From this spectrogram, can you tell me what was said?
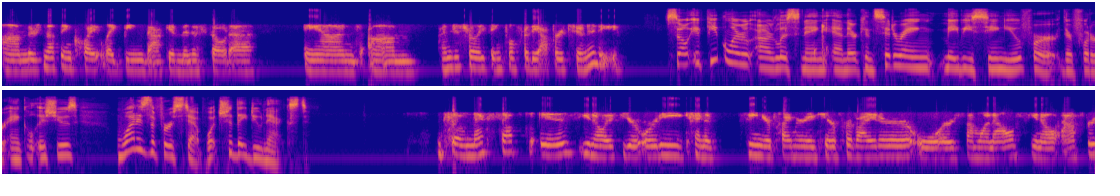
Um, there's nothing quite like being back in Minnesota. And um, I'm just really thankful for the opportunity. So, if people are, are listening and they're considering maybe seeing you for their foot or ankle issues, what is the first step? What should they do next? So, next step is, you know, if you're already kind of seeing your primary care provider or someone else, you know, ask for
